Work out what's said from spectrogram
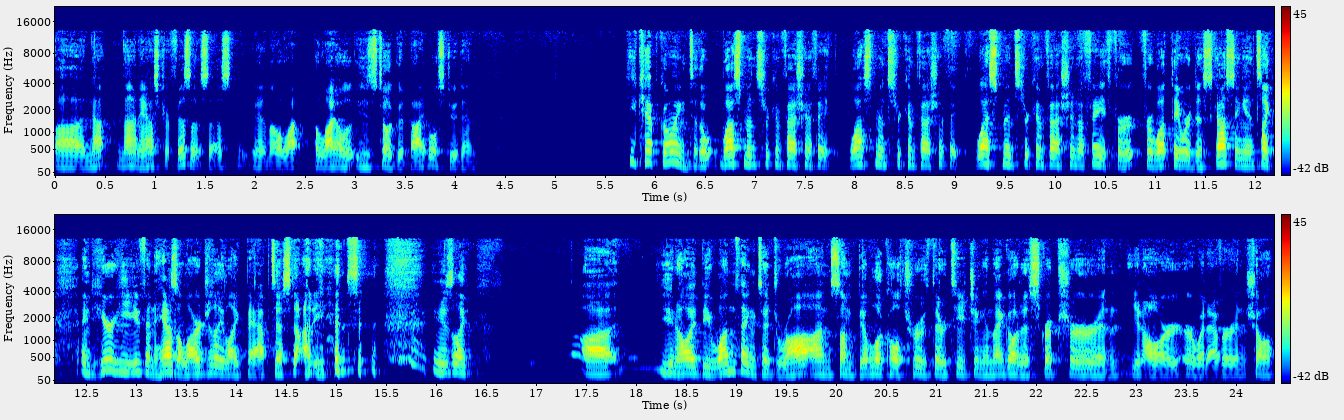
Uh, not not an astrophysicist you know but he's still a good bible student he kept going to the Westminster Confession of Faith, Westminster Confession of Faith, Westminster Confession of Faith for, for what they were discussing. And it's like, and here he even has a largely like Baptist audience. He's like, uh, you know, it'd be one thing to draw on some biblical truth they're teaching and then go to Scripture and, you know, or, or whatever and show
